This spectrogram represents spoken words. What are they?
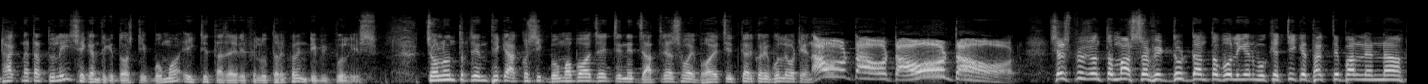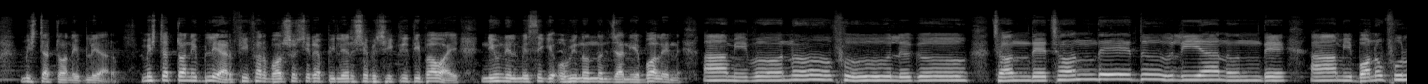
ঢাকনাটা তুলেই সেখান থেকে দশটি বোমা, একটি তাজা রেফেল উদ্ধার করেন ডিবি পুলিশ। চলন্ত ট্রেন থেকে আকস্মিক বোমা পাওয়া যায়, ট্রেনের যাত্রীরা সবাই ভয়ে চিৎকার করে বলে ওঠেন আউট আউট আউট আউট শেষ পর্যন্ত মাশরাফির দুর্দান্ত বোলিং এর মুখে টিকে থাকতে পারলেন না mister Tony Blair. Mister Tony Blair ফিফার বর্ষসেরা প্লেয়ার হিসেবে স্বীকৃতি পাওয়ায় নিউনেল মেসিকে অভিনন্দন জানিয়ে বলেন, আমি বন ফুল গো, ছন্দে ছন্দে দুলি আনন্দে আমি বনফুল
